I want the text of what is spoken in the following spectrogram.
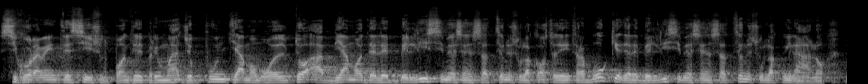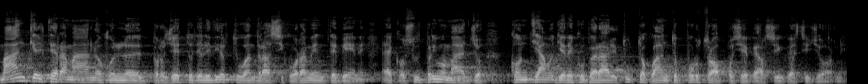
Sicuramente sì, sul ponte del primo maggio puntiamo molto, abbiamo delle bellissime sensazioni sulla costa dei Trabocchi e delle bellissime sensazioni sull'Aquilano, ma anche il Teramano con il progetto delle virtù andrà sicuramente bene. Ecco, sul primo maggio contiamo di recuperare tutto quanto purtroppo si è perso in questi giorni.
